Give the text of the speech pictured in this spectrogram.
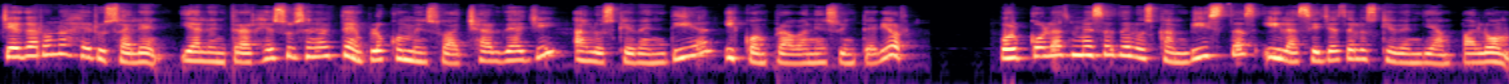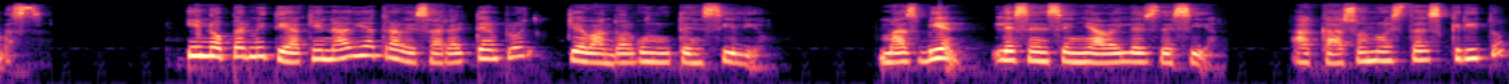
Llegaron a Jerusalén y al entrar Jesús en el templo comenzó a echar de allí a los que vendían y compraban en su interior. Volcó las mesas de los cambistas y las sillas de los que vendían palomas y no permitía que nadie atravesara el templo llevando algún utensilio. Más bien, les enseñaba y les decía, ¿acaso no está escrito?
